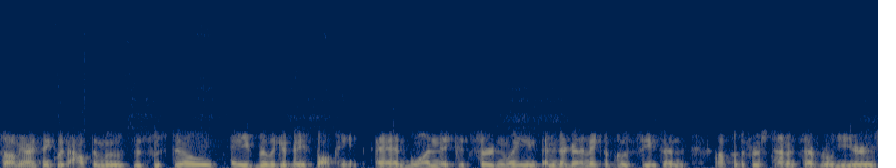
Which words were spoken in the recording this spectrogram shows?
so I mean, I think without the moves, this was still a really good baseball team, and one that could certainly. I mean, they're going to make the postseason uh, for the first time in several years,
